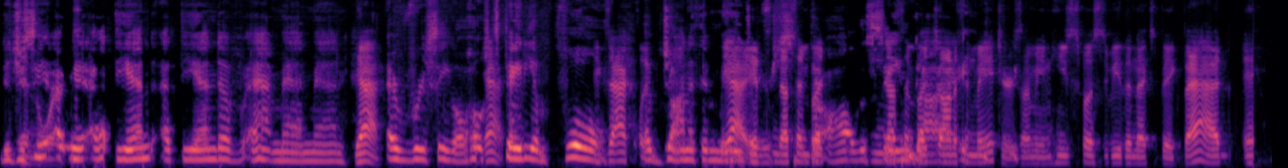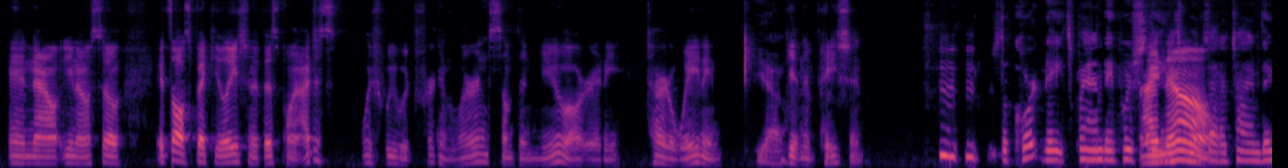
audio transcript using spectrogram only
Did you see? I mean, at the end, at the end of Ant Man, man, yeah every single whole Yeah. stadium full exactly of Jonathan Majors. Yeah, it's nothing They're but- all the same nothing but. Jonathan Majors. I mean, he's supposed to be the next big bad, and, and now you know, so it's all speculation at this point. I just wish we would freaking learn something new already. tired of waiting, yeah, getting impatient. it's the court dates, man. They push I things months at a time. They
